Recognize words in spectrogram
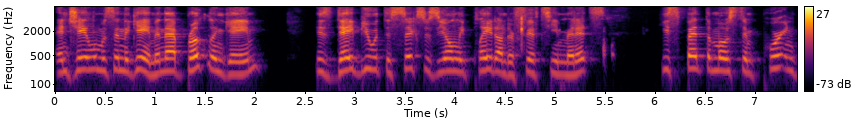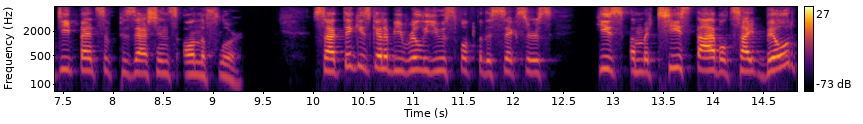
and Jalen was in the game. In that Brooklyn game, his debut with the Sixers, he only played under 15 minutes. He spent the most important defensive possessions on the floor. So I think he's going to be really useful for the Sixers. He's a Matisse Thybulle type build,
